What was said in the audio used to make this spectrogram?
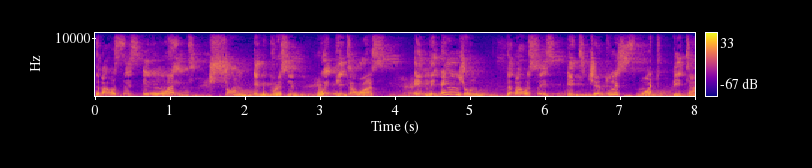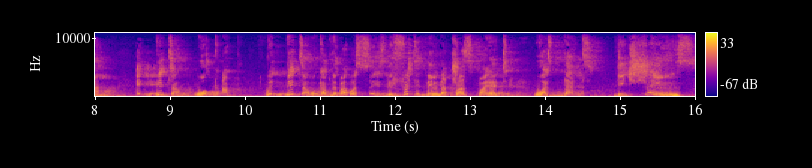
the Bible says a light shone in the prison where Peter was. And the angel, the Bible says, it gently smote Peter, and Peter woke up. When Peter woke up, the Bible says the first thing that transpired was that the chains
